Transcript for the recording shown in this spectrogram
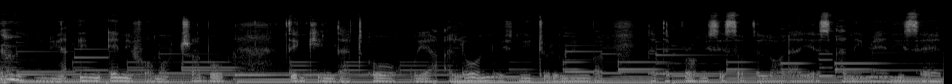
when we are in any form of trouble, thinking that, oh, we are alone, we need to remember that the promises of the Lord are yes and amen. He said,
